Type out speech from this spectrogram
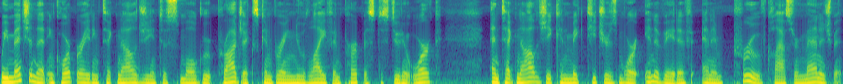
We mentioned that incorporating technology into small group projects can bring new life and purpose to student work, and technology can make teachers more innovative and improve classroom management.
